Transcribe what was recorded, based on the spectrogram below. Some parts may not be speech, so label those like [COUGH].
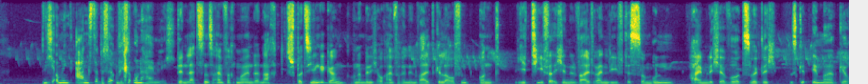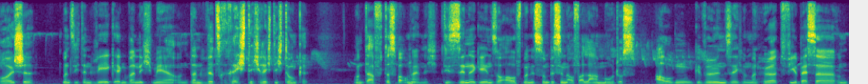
nicht unbedingt Angst, aber so unheimlich. Bin letztens einfach mal in der Nacht spazieren gegangen und dann bin ich auch einfach in den Wald gelaufen und je tiefer ich in den Wald reinlief, desto unheimlicher wurde es wirklich. Es gibt immer Geräusche, man sieht den Weg irgendwann nicht mehr und dann wird es richtig, richtig dunkel. Und das war unheimlich. Die Sinne gehen so auf, man ist so ein bisschen auf Alarmmodus. Augen gewöhnen sich und man hört viel besser und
